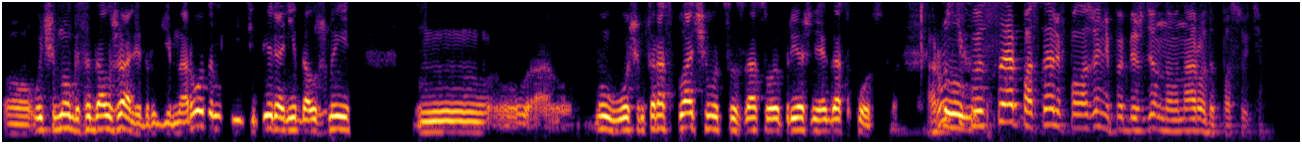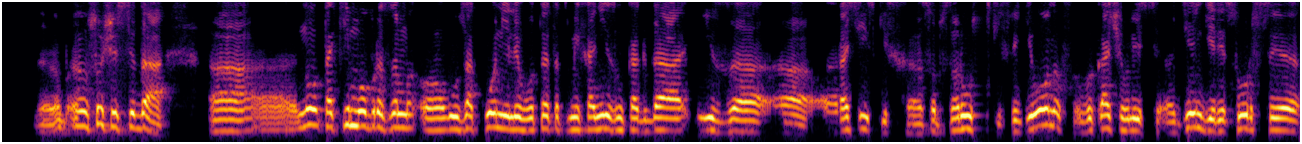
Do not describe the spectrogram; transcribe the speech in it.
Э, очень много задолжали другим народам, и теперь они должны, ну, в общем-то, расплачиваться за свое прежнее господство. Русских ну, в СССР поставили в положение побежденного народа, по сути. Э, в сущности, да. ну, таким образом узаконили вот этот механизм, когда из российских, собственно, русских регионов выкачивались деньги, ресурсы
